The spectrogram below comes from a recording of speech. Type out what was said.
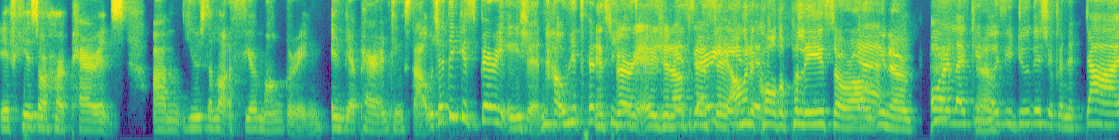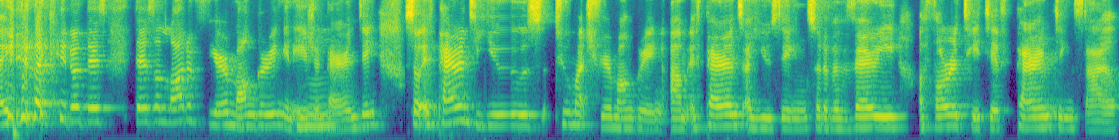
if his or her parents um, used a lot of fear mongering in their parenting style, which I think is very Asian, how we tend it's to very use, Asian. I was going to say, Asian. I'm going to call the police or yeah. I'll, you know. Or like, you yeah. know, if you do this, you're going to die. like, you know, there's, there's a lot of fear mongering in Asian mm-hmm. parenting. So if parents use too much fear mongering, um, if parents are using sort of a very authoritative parenting style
